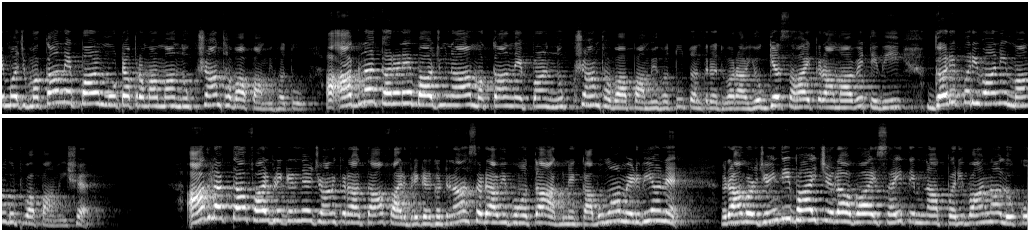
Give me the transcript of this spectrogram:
તેમજ મકાનને પણ મોટા પ્રમાણમાં નુકસાન થવા પામ્યું હતું. આ આગના કારણે બાજુના મકાનને પણ નુકસાન થવા પામ્યું હતું. તંત્ર દ્વારા યોગ્ય સહાય કરવામાં આવે તેવી ગરીબ પરિવારની માંગ ઉઠવા પામી છે. આગ લાગતા ફાયર બ્રિગેડને જાણ કરાતા ફાયર બ્રિગેડ ઘટના સ્થળે આવી પહોંચતા આગને કાબૂમાં મેળવી અને રાવળ જયંતિભાઈ ચેલાભાઈ સહિત તેમના પરિવારના લોકો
